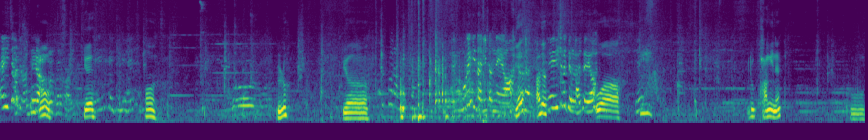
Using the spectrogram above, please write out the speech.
아, 이쪽으로 들어오세요. 어. 예. 어. 일로? 이야. 오래 기다리셨네요. 예? 아니요. 네, 이쪽으로 들어가세요. 우와. 이거 방이네. 오.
